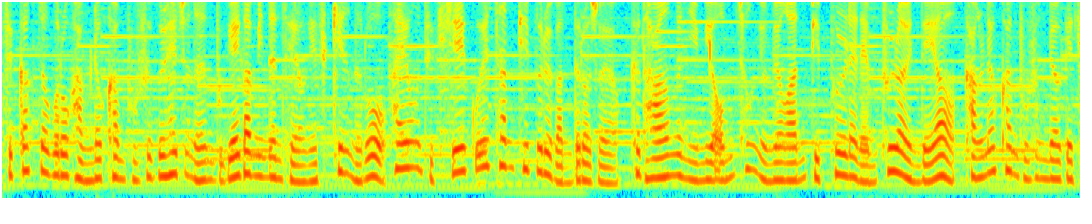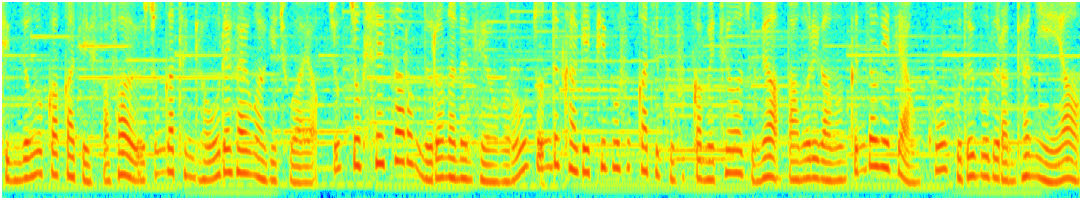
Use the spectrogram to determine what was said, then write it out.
즉각적으로 강력한 보습을 해주는 무게감 있는 제형의 스킨으로 사용 즉시 꿀광 피부를 만들어줘요. 그 다음은 이미 엄청 유명한 비폴렌 앰플러인데요. 강력한 보습력에 진정 효과까지 있어서 요즘 같은 겨울에 사용하기 좋아요. 쭉쭉 실처럼 늘어나는 제형으로 쫀득하게 피부 속까지 보습감을 채워주며 마무리감은 끈적이지 않고 않고 보들보들한 편이에요.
